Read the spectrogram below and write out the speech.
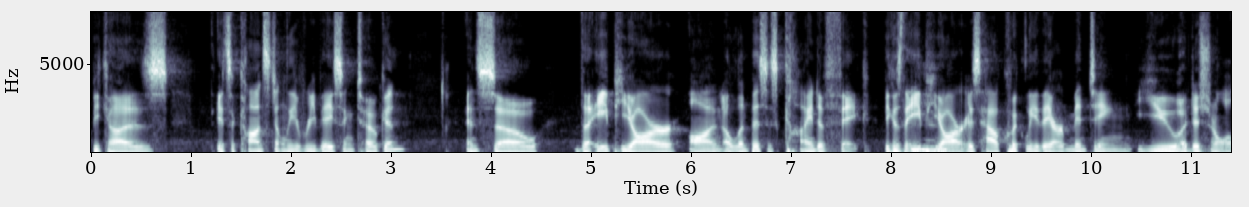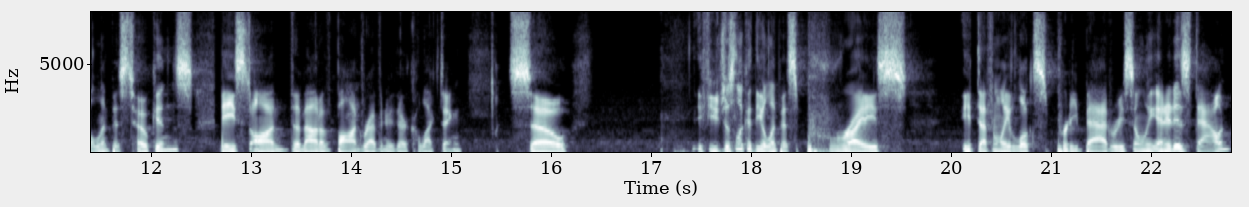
because it's a constantly rebasing token. And so the APR on Olympus is kind of fake because the mm-hmm. APR is how quickly they are minting you additional Olympus tokens based on the amount of bond revenue they're collecting. So if you just look at the Olympus price, it definitely looks pretty bad recently and it is down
